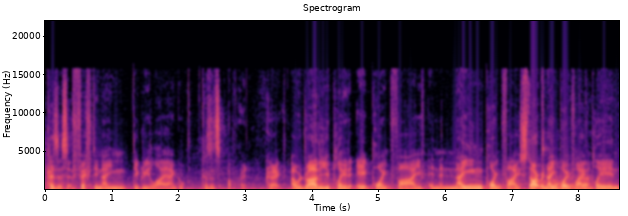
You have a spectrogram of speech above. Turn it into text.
because it's at 59 degree lie angle. Because it's upright. Correct. I would rather you played 8.5 in the 9.5. Start with 9.5, oh, okay. play, in,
